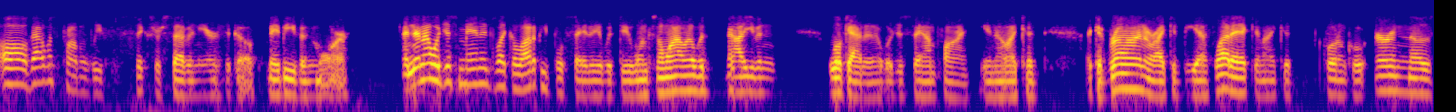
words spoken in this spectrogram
Oh, that was probably six or seven years ago, maybe even more. And then I would just manage like a lot of people say they would do. Once in a while, I would not even look at it. I would just say I'm fine. You know, I could, I could run, or I could be athletic, and I could quote unquote earn those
